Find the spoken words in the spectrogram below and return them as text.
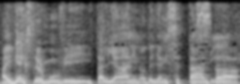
ai gangster movie italiani no? degli anni 70.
